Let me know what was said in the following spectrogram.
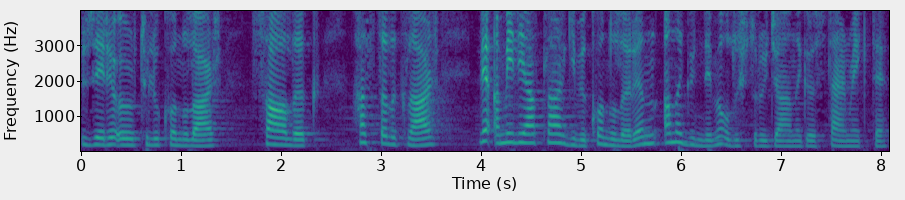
üzeri örtülü konular, sağlık, hastalıklar ve ameliyatlar gibi konuların ana gündemi oluşturacağını göstermekte.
